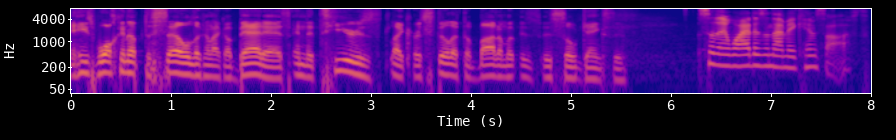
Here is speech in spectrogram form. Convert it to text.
and he's walking up the cell looking like a badass, and the tears like are still at the bottom of is is so gangster So then, why doesn't that make him soft?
